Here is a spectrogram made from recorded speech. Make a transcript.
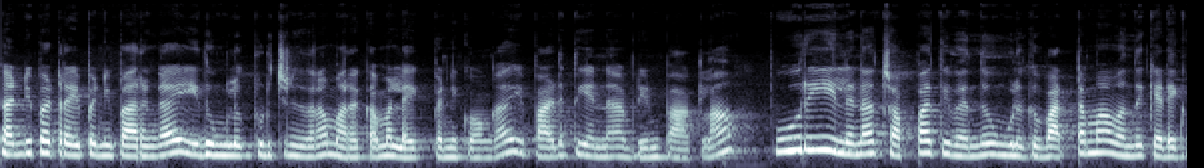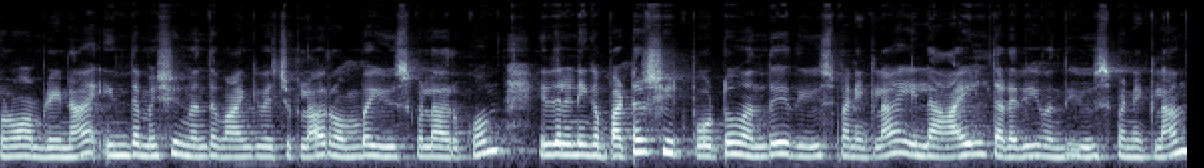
கண்டிப்பாக ட்ரை பண்ணி பாருங்கள் இது உங்களுக்கு பிடிச்சிருந்ததுன்னா மறக்காமல் லைக் பண்ணிக்கோங்க. இப்போ அடுத்து என்ன அப்படின்னு பார்க்கலாம். பூரி இல்லைனா சப்பாத்தி வந்து உங்களுக்கு வட்டமாக வந்து கிடைக்கணும் அப்படின்னா இந்த மிஷின் வந்து வாங்கி வச்சுக்கலாம். ரொம்ப யூஸ்ஃபுல்லாக இருக்கும். இதில் நீங்கள் பட்டர் ஷீட் போட்டும் வந்து இது யூஸ் பண்ணிக்கலாம். இல்லை ஆயில் தடவி வந்து யூஸ் பண்ணிக்கலாம்.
